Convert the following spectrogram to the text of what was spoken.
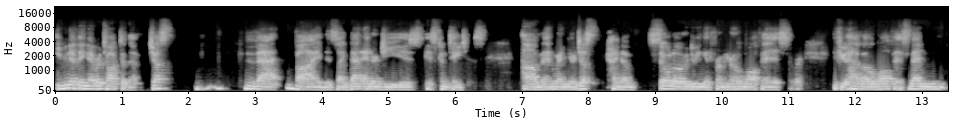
even if they never talk to them. Just that vibe is like that energy is is contagious. Um, and when you're just kind of solo doing it from your home office, or if you have a home office, then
